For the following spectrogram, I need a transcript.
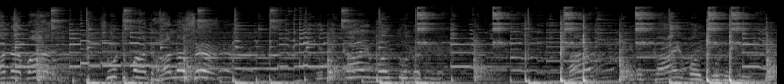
અને છૂટપાટ હાલે છે. કાંઈ મળતું નથી. હા? એને કાંઈ મળતું નથી.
